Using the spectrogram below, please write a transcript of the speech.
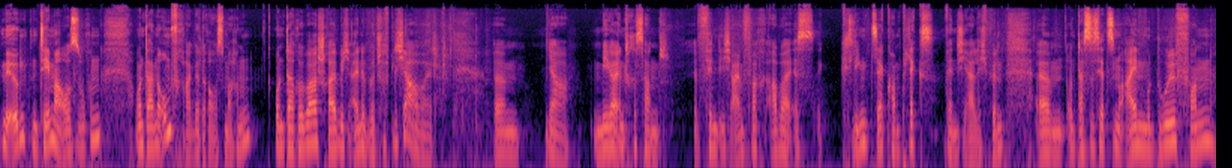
mir irgendein Thema aussuchen und da eine Umfrage draus machen und darüber schreibe ich eine wirtschaftliche Arbeit. Ähm, ja, mega interessant, finde ich einfach, aber es klingt sehr komplex, wenn ich ehrlich bin. Ähm, und das ist jetzt nur ein Modul von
